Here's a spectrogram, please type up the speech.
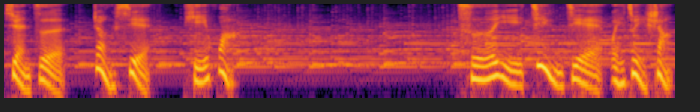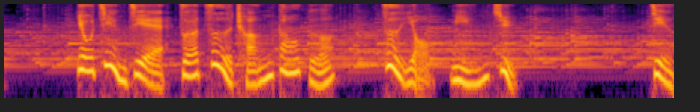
选自《正谢题画》。此以境界为最上，有境界则自成高阁，自有名句。景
